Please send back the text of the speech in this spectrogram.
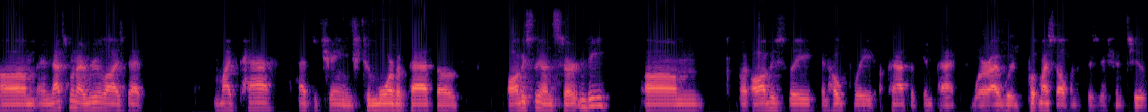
Um, and that's when I realized that my path had to change to more of a path of obviously uncertainty, um, but obviously and hopefully a path of impact where I would put myself in a position to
